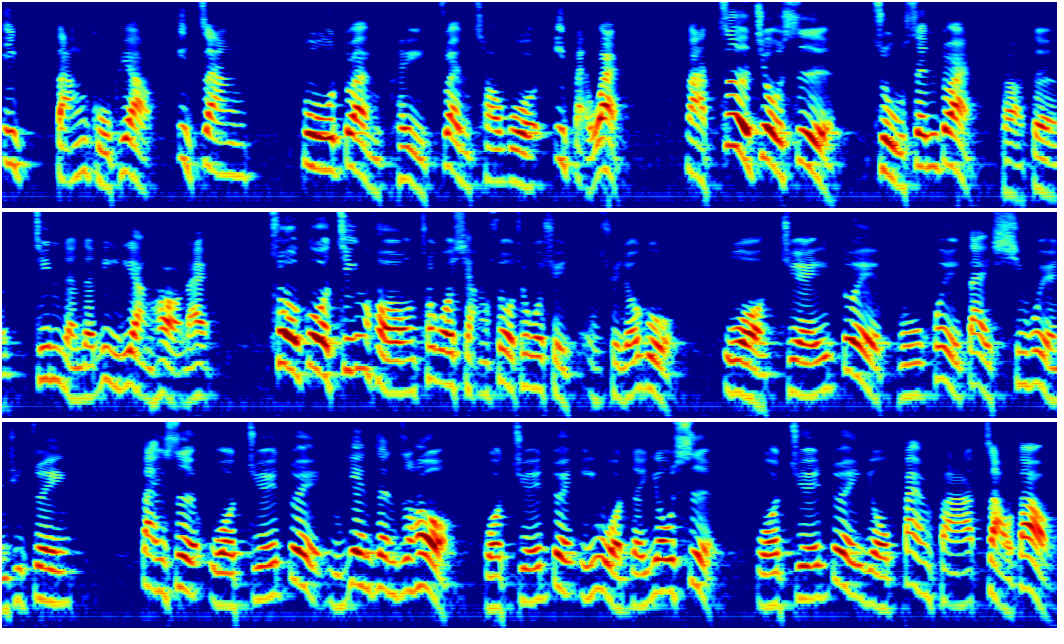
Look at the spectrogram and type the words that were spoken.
一档股票一张波段可以赚超过一百万，那这就是主升段啊的惊人的力量哈。来，错过金红，错过祥硕，错过雪雪球股，我绝对不会带新会员去追。但是我绝对，你验证之后，我绝对以我的优势，我绝对有办法找到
